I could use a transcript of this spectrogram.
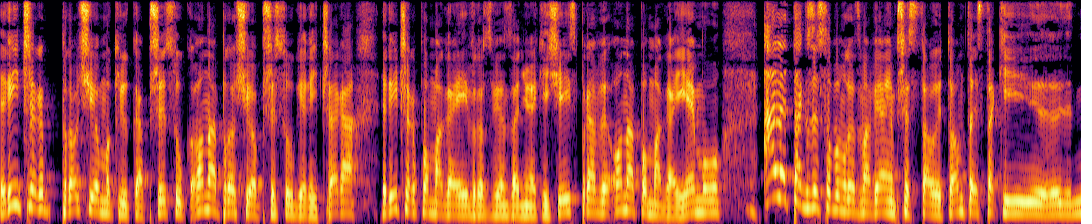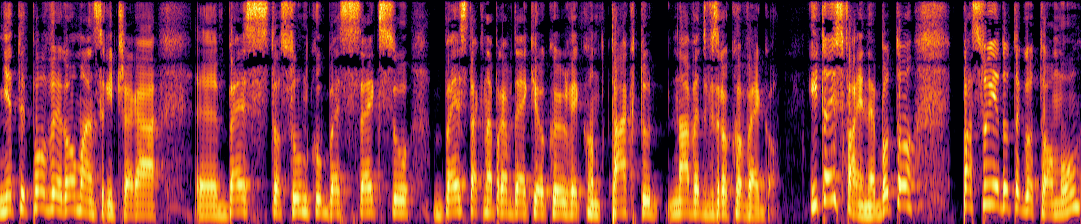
Richard prosi ją o kilka przysług, ona prosi o przysługę Richera, Richard pomaga jej w rozwiązaniu jakiejś jej sprawy, ona pomaga jemu, ale tak ze sobą rozmawiają przez cały tom, to jest taki e, nietypowy romans Richera, e, bez stosunku, bez seksu, bez tak naprawdę jakiegokolwiek kontaktu, nawet wzrokowego. I to jest fajne, bo to pasuje do tego tomu,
